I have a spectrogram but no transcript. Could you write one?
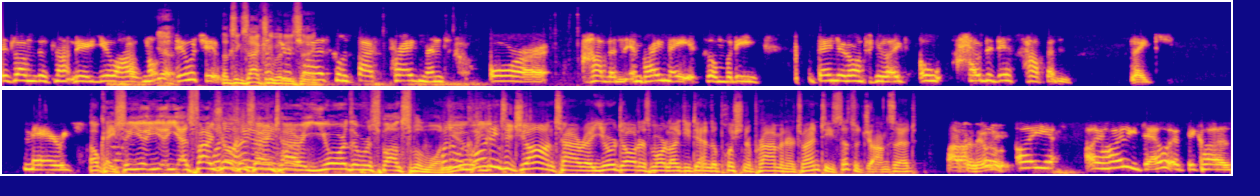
as long as it's not near you, it has nothing Yeah, to do with you. that's exactly if what your he's saying. child comes back pregnant or having impregnated somebody, then you're going to be like, oh, how did this happen? Like, Mary. Okay, so you, you, as far as Well, you're hang on, concerned, hang on. Tara, you're the responsible one. Well, no, you, according you- to John, Tara, your daughter's more likely to end up pushing a pram in her twenties. That's what John said. Absolutely. I I highly doubt it because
